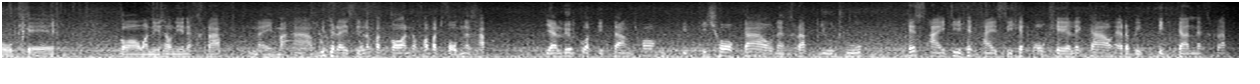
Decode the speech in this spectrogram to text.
โอเค ก็วันนี้เท่านี้นะครับ ในมหาวิทยาลัยศิลปากรนครปฐมนะครับ อย่าลืมกดติดตามช่องสิทธิโชค9นะครับ YouTube S I T H I C H O K เลข9 Arabic ติดกันนะครับ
